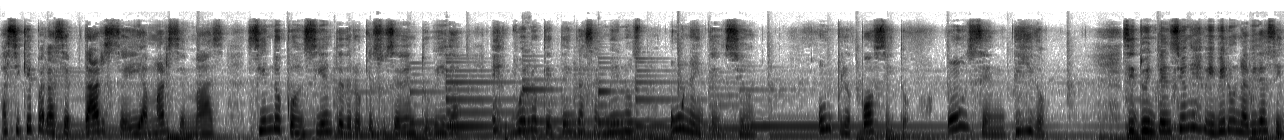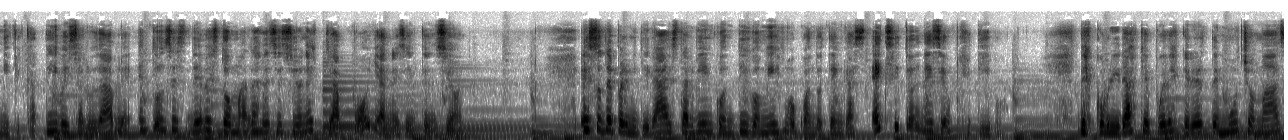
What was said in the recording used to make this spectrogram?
Así que para aceptarse y amarse más, siendo consciente de lo que sucede en tu vida, es bueno que tengas al menos una intención, un propósito, un sentido. Si tu intención es vivir una vida significativa y saludable, entonces debes tomar las decisiones que apoyan esa intención. Esto te permitirá estar bien contigo mismo cuando tengas éxito en ese objetivo. Descubrirás que puedes quererte mucho más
